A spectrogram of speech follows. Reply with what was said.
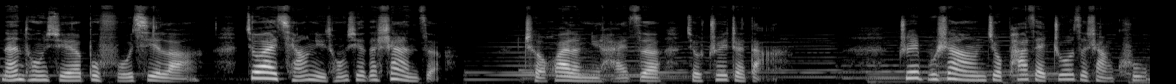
男同学不服气了，就爱抢女同学的扇子，扯坏了女孩子就追着打，追不上就趴在桌子上哭。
